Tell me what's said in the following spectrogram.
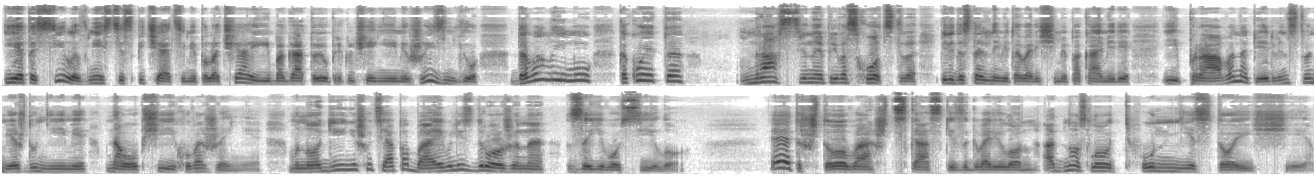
и эта сила вместе с печатями палача и богатую приключениями жизнью давала ему какое-то нравственное превосходство перед остальными товарищами по камере и право на первенство между ними, на общее их уважение. Многие не шутя побаивались Дрожина за его силу. Это что, ваш сказки, заговорил он. Одно слово тфун не стоящее.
